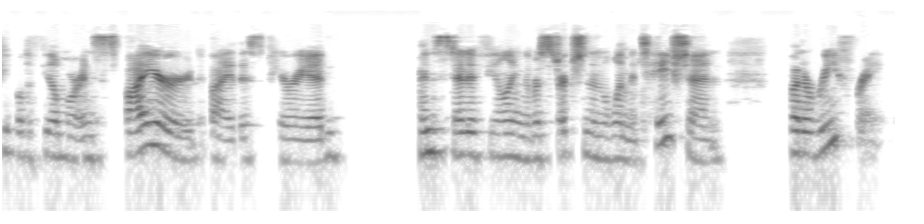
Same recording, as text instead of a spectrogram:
people to feel more inspired by this period instead of feeling the restriction and the limitation, but a reframe,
